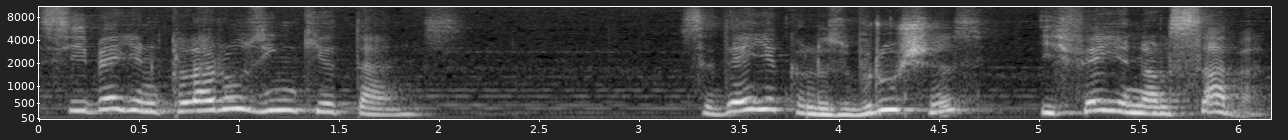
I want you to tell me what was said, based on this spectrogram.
s'hi veien claros inquietants. Se deia que les bruixes hi feien el sàbat.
